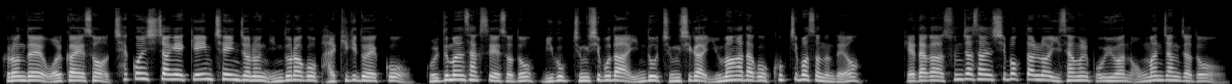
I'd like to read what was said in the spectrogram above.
그런데 월가에서 채권 시장의 게임 체인저는 인도라고 밝히기도 했고 골드만삭스에서도 미국 증시보다 인도 증시가 유망하다고 콕 집었었는데요. 게다가 순자산 10억 달러 이상을 보유한 억만장자도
